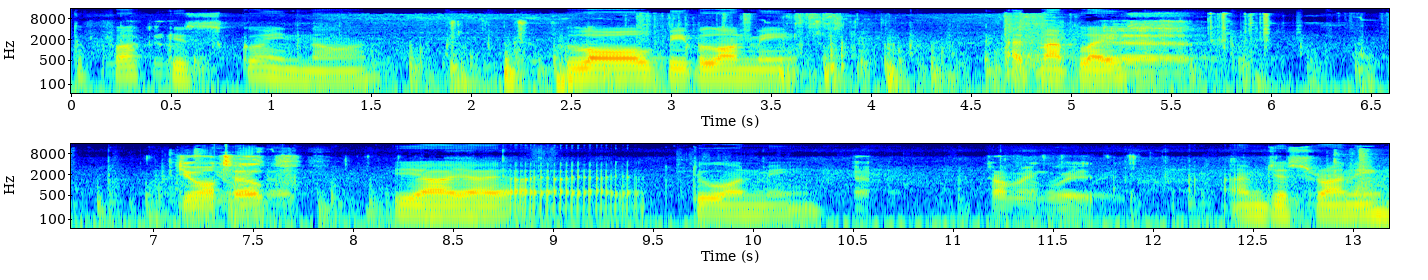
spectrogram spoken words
the fuck is going on? LOL, people on me. At my place. Uh, do you want help? Yeah, yeah, yeah, yeah, yeah, yeah. Two on me. Coming, wait. I'm just running.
